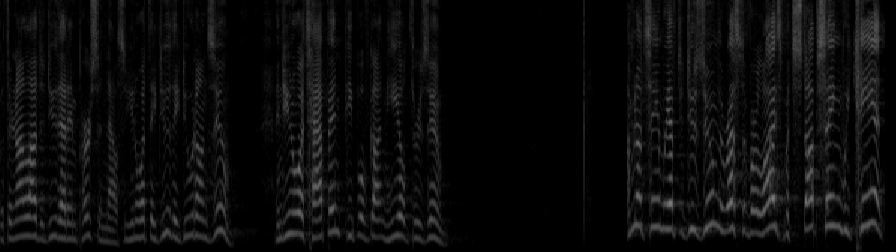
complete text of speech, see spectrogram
but they're not allowed to do that in person now. So you know what they do? They do it on Zoom. And do you know what's happened? People have gotten healed through Zoom. I'm not saying we have to do Zoom the rest of our lives, but stop saying we can't.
